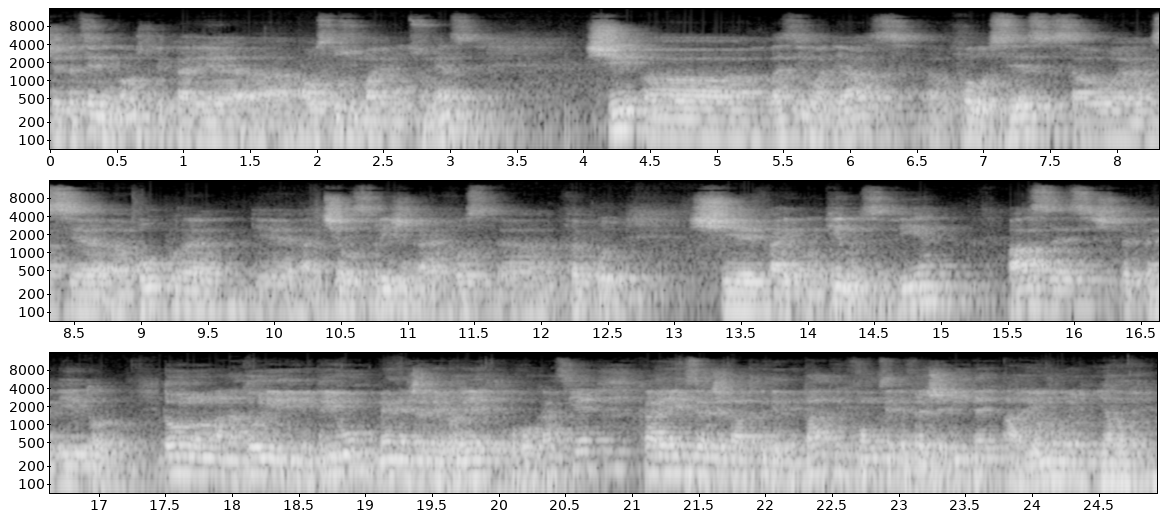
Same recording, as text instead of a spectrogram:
cetățenii noștri care uh, au spus un mare mulțumesc și uh, la ziua de azi folosesc sau se bucură de acel sprijin care a fost făcut și care continuă să fie astăzi și cred că în viitor. Domnul Anatolie Dimitriu, manager de proiect cu vocație, care a exercitat cu demnitate funcție de președinte a raionului Ialoveni.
